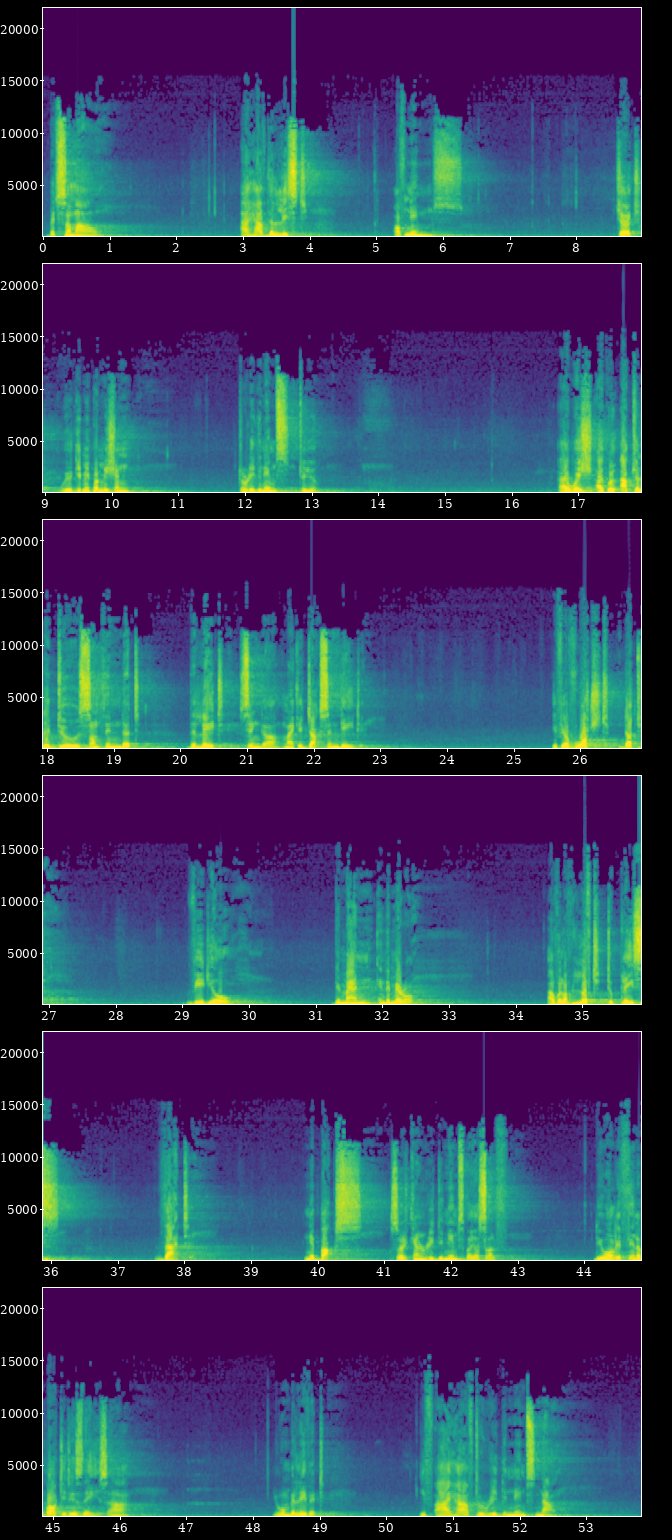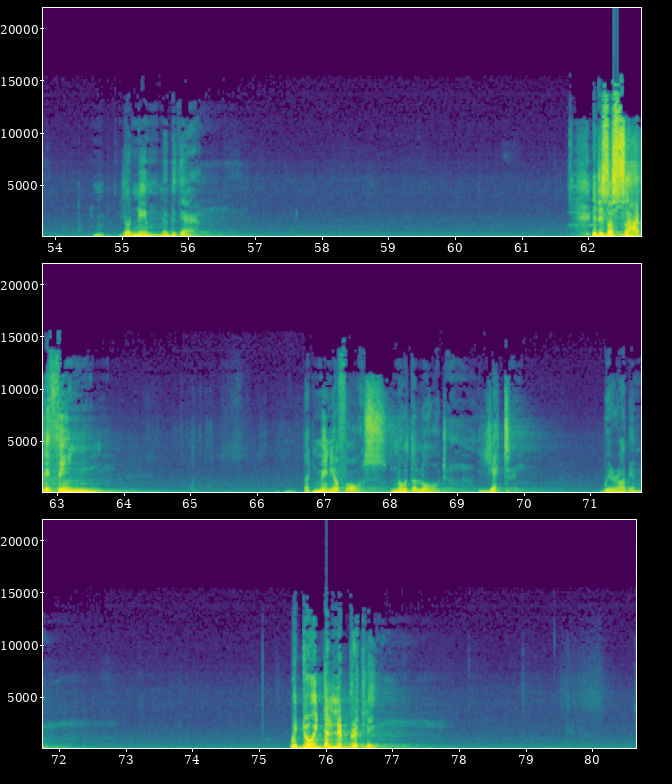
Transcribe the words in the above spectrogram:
But somehow, I have the list of names. Church, will you give me permission to read the names to you? I wish I could actually do something that the late singer Michael Jackson did. If you have watched that video, The Man in the Mirror, I would have loved to place that in a box so you can read the names by yourself. The only thing about it is this, huh? You won't believe it. If I have to read the names now, your name may be there. It is so sad a thing that many of us know the Lord, yet we rob Him. We do it deliberately.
